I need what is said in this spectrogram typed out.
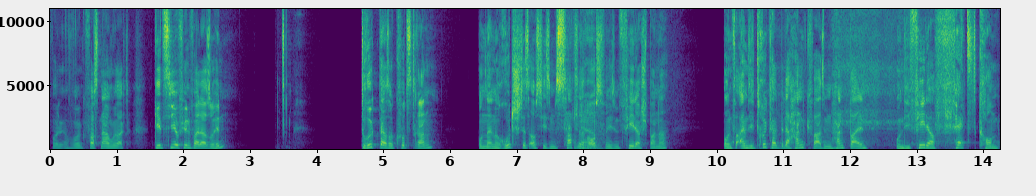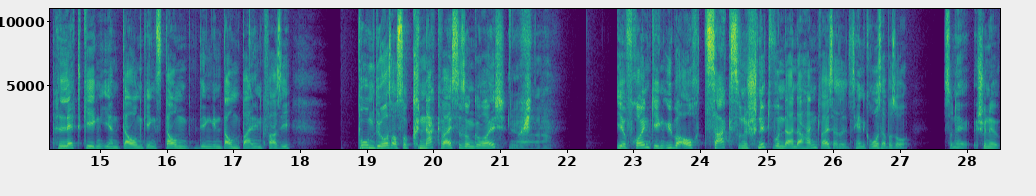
wollte fast Namen gesagt, geht sie auf jeden Fall da so hin, drückt da so kurz dran und dann rutscht es aus diesem Sattel Ja. raus, von diesem Federspanner. Und vor allem, sie drückt halt mit der Hand quasi, mit dem Handballen und die Feder fetzt komplett gegen ihren Daumen, gegen, das Daumen, gegen den Daumenballen quasi. Boom, du hörst auch so Knack, weißt du, so ein Geräusch Ja. ihr Freund gegenüber auch, zack, so eine Schnittwunde an der Hand, weißt du, also jetzt keine große, aber so, so eine schöne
